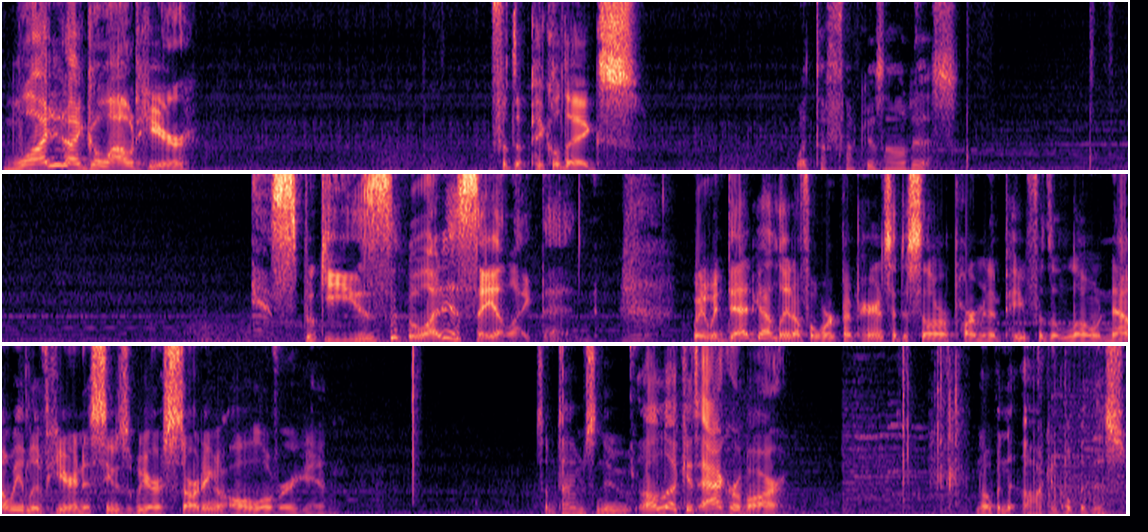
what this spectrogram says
Why did I go out here? For the pickled eggs. What the fuck is all this? Spookies. Why did it say it like that? Wait, when dad got laid off of work, my parents had to sell our apartment and pay for the loan. Now we live here and it seems we are starting all over again. Sometimes new... Oh, look, it's Acrobar. Can open it? Oh, I can open this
